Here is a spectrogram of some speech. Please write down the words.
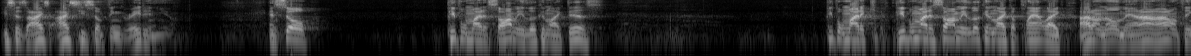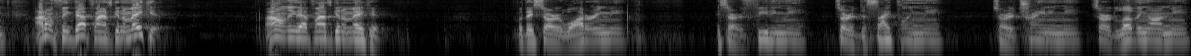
He says, I, I see something great in you. And so people might have saw me looking like this. People might have people might have saw me looking like a plant. Like I don't know, man. I, I don't think I don't think that plant's gonna make it. I don't think that plant's gonna make it. But they started watering me. They started feeding me. Started discipling me. Started training me. Started loving on me.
